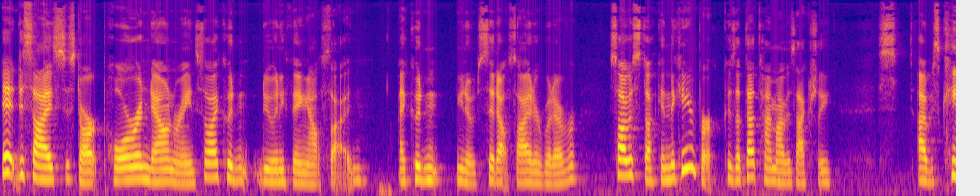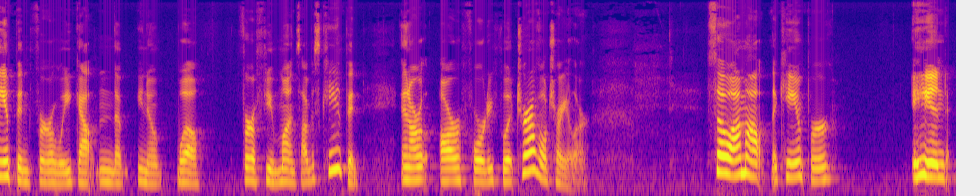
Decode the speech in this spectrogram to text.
it decides to start pouring down rain, so I couldn't do anything outside. I couldn't, you know, sit outside or whatever. So I was stuck in the camper because at that time I was actually I was camping for a week out in the, you know, well, for a few months I was camping in our our 40-foot travel trailer. So I'm out in the camper and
